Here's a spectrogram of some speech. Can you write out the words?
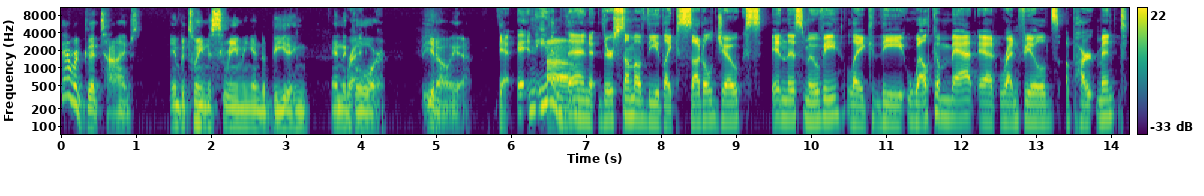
there were good times in between the screaming and the beating and the right. gore. You know, yeah. Yeah, and even um, then, there's some of the like subtle jokes in this movie, like the welcome mat at Renfield's apartment,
